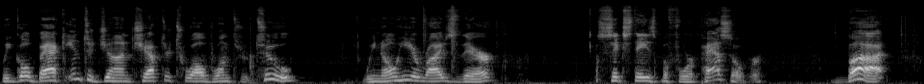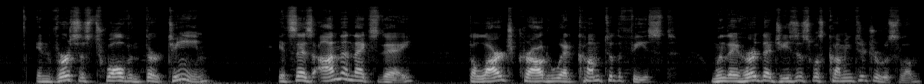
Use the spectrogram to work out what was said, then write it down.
we go back into John chapter 12, 1 through 2. We know he arrives there six days before Passover, but in verses 12 and 13, it says, On the next day, the large crowd who had come to the feast, when they heard that Jesus was coming to Jerusalem,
